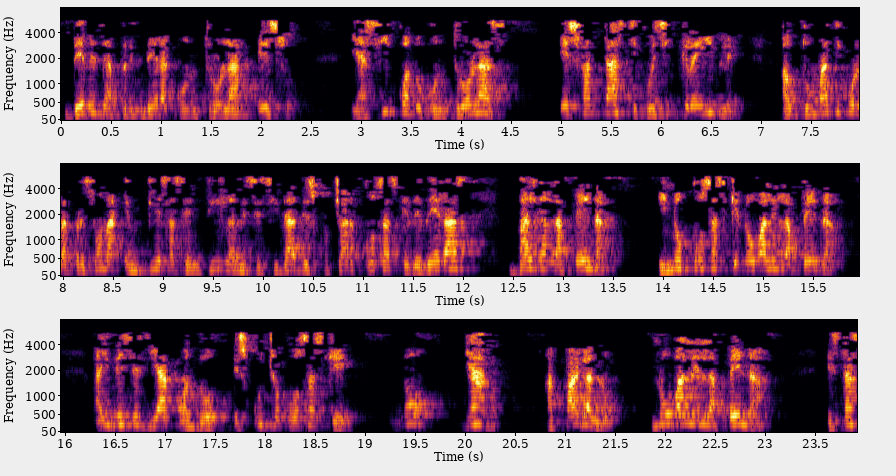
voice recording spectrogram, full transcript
Debes de aprender a controlar eso. Y así cuando controlas, es fantástico, es increíble. Automático la persona empieza a sentir la necesidad de escuchar cosas que de veras valgan la pena y no cosas que no valen la pena. Hay veces ya cuando escucho cosas que no, ya, apágalo, no valen la pena. Estás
